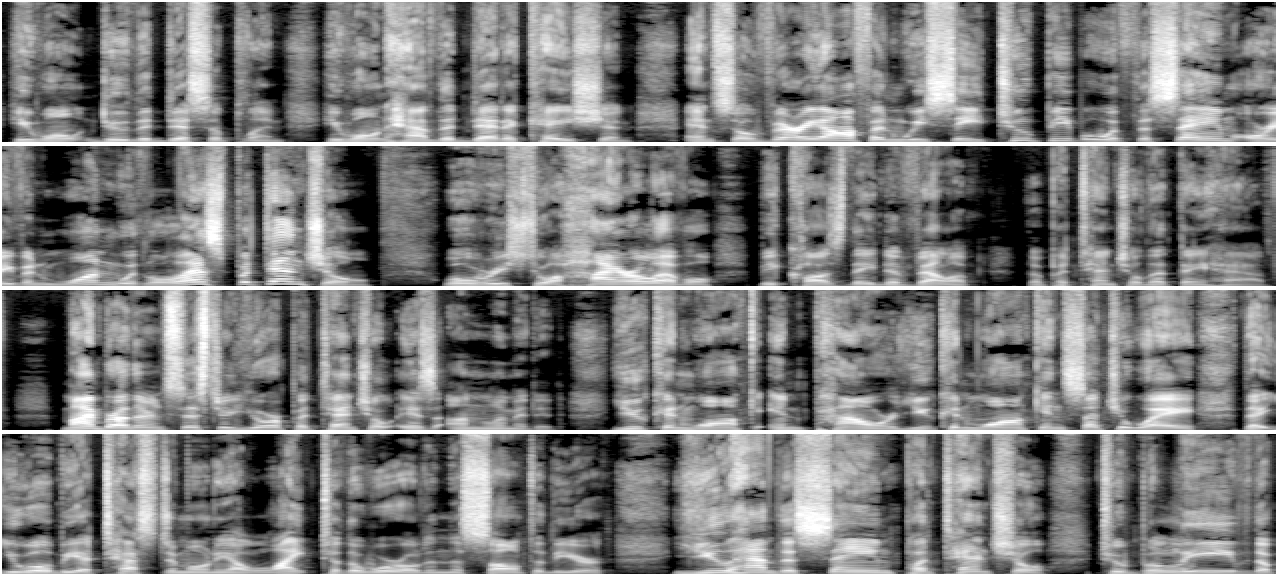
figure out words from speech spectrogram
He won't do the discipline, he won't have the dedication. And so, very often, we see two people with the same or even even one with less potential will reach to a higher level because they developed the potential that they have. My brother and sister, your potential is unlimited. You can walk in power. You can walk in such a way that you will be a testimony, a light to the world, and the salt of the earth. You have the same potential to believe the,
